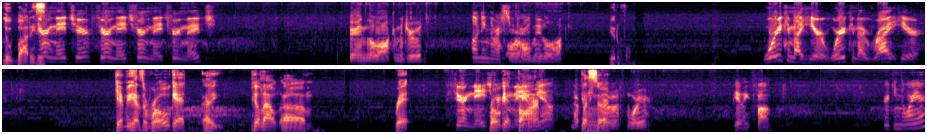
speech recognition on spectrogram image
Loot bodies. Fearing Mage here. Fearing Mage. Fearing Mage. Fearing Mage. Fearing the lock and the druid. Owning the rest Or of it. only the lock. Beautiful. Warrior can die here. Warrior can die right here. Gammy has a rogue at uh, pill out um red Fearing Mage. Rogue fearing at mage. farm. Yeah. Representing sir. the Warrior. Peeling farm. Rooting the warrior.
